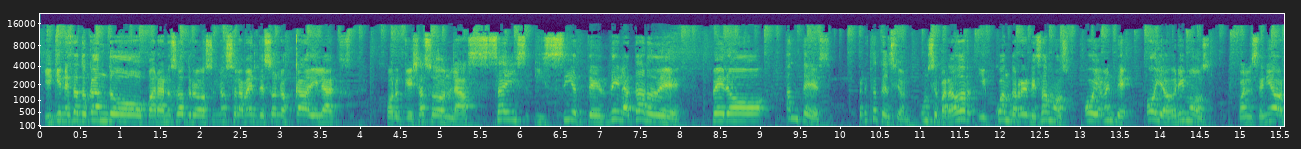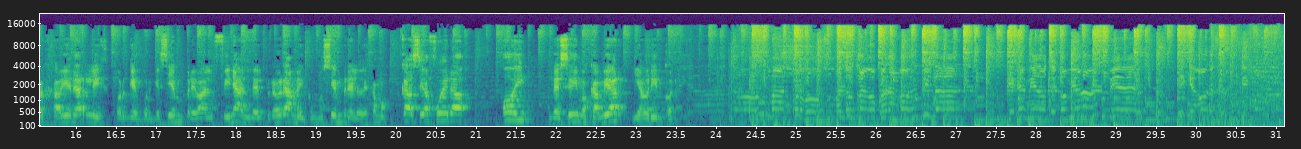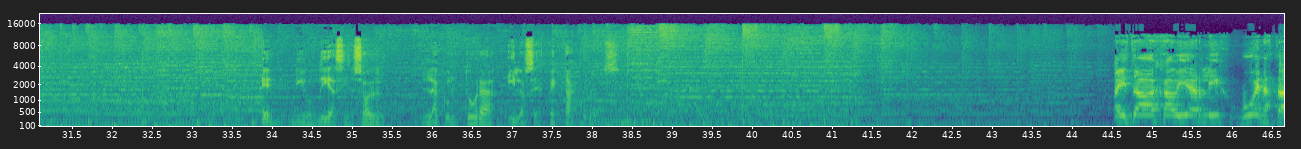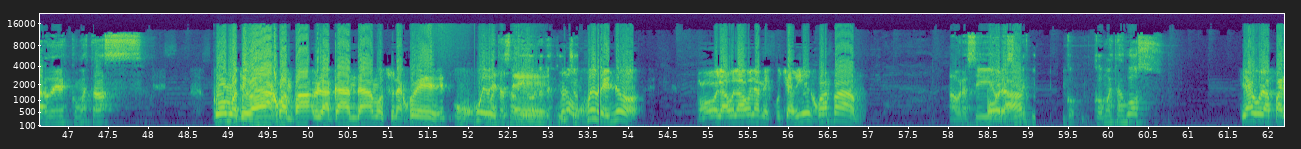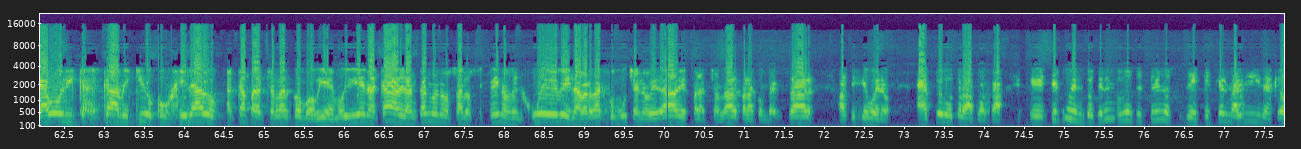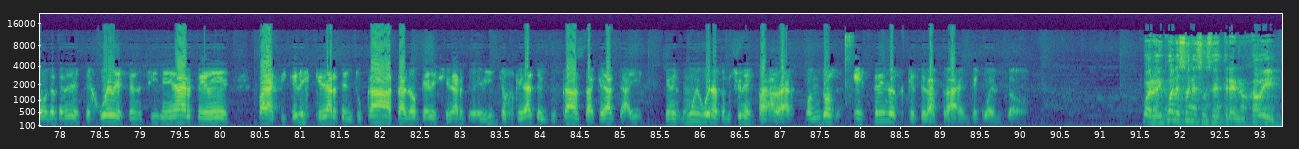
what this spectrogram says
Y quien está tocando para nosotros no solamente son los Cadillacs, porque ya son las 6 y 7 de la tarde, pero antes, presta atención, un separador y cuando regresamos, obviamente hoy abrimos con el señor Javier Erlich, ¿por qué? Porque siempre va al final del programa y como siempre lo dejamos casi afuera, hoy decidimos cambiar y abrir con él. En Ni un día sin sol, la cultura y los espectáculos. Ahí está Javi Erlich, buenas tardes, ¿cómo estás? ¿Cómo te va, Juan Pablo? Acá andamos, una jueves, un jueves... ¿Cómo estás, amigo? no te escucho. No, un jueves no. Hola, hola, hola, ¿me escuchas bien, Juanpa? Ahora sí, Hola. ahora sí te escucho. ¿Cómo estás vos? Te hago la parabólica acá, me quedo congelado acá para charlar con vos. Bien, muy bien, acá adelantándonos a los estrenos del jueves, la verdad con muchas novedades para charlar, para conversar, así que bueno, a todo trapo acá. Eh, te cuento, tenemos dos estrenos de especial Malvinas que vamos a tener este jueves en Cinear TV, para si querés quedarte en tu casa, no querés llenarte de bichos, quédate en tu casa, quédate ahí, tienes muy buenas opciones para ver, con dos estrenos que se las traen, te cuento. Bueno, ¿y cuáles son esos estrenos, Javi?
